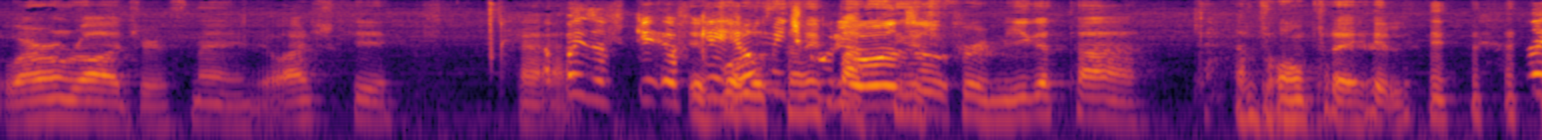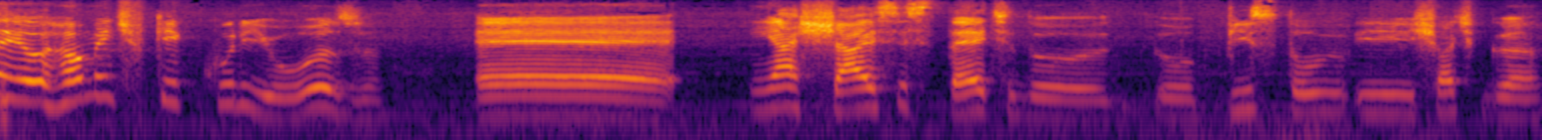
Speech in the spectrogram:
o Aaron Rodgers, né? Eu acho que é, Rapaz, eu fiquei, eu fiquei realmente curioso. de formiga tá, tá bom pra ele. Não, eu realmente fiquei curioso é, em achar esse stat do, do pistol e shotgun.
